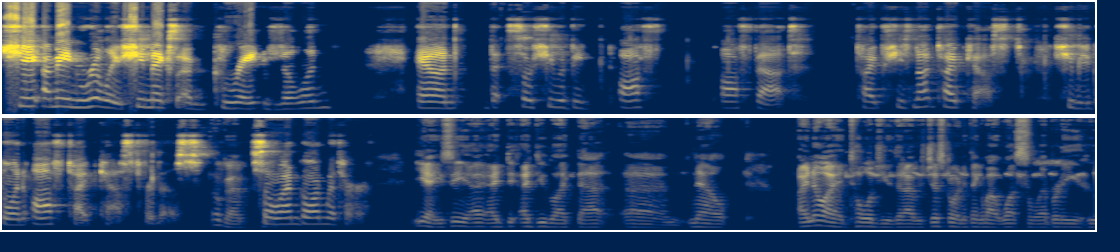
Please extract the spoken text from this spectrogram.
She, I mean, really, she makes a great villain, and that so she would be off off that type. She's not typecast. She would be going off typecast for this. Okay. So I'm going with her. Yeah, you see, I, I, do, I do like that. Um, now, I know I had told you that I was just going to think about what celebrity who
